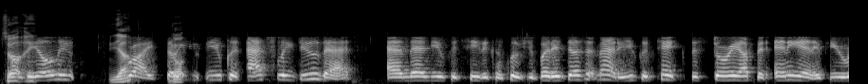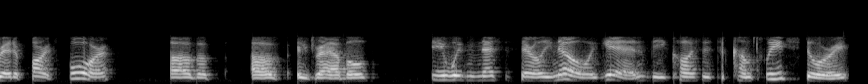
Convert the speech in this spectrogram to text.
So, so the only yeah, right. So you, you could actually do that, and then you could see the conclusion. But it doesn't matter. You could take the story up at any end. If you read a part four of a of a drabble, you wouldn't necessarily know again because it's a complete story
